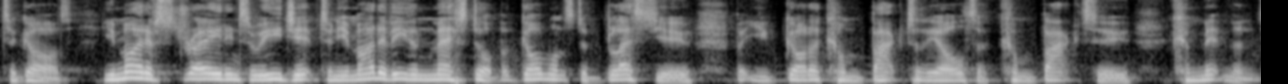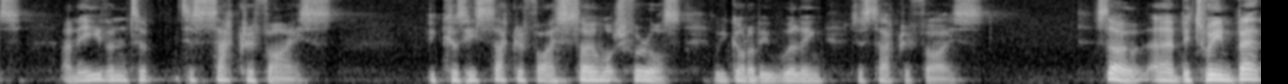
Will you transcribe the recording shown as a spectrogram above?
to God. You might have strayed into Egypt and you might have even messed up, but God wants to bless you. But you've got to come back to the altar, come back to commitment and even to, to sacrifice. Because he sacrificed so much for us, we've got to be willing to sacrifice. So, uh, between Beth,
